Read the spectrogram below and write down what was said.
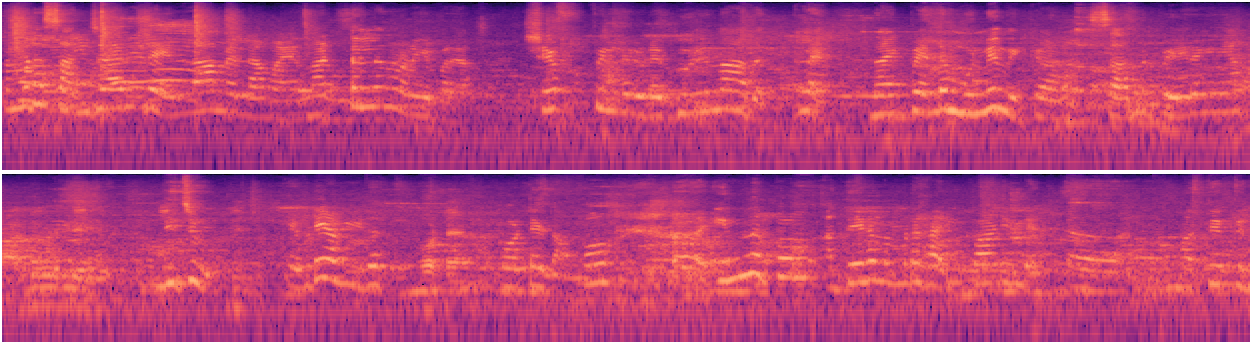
നമ്മുടെ സഞ്ചാരിയുടെ എല്ലാം എല്ലാമായ നട്ടെല്ലെന്ന് വേണമെങ്കിൽ പറയാം. ഷെഫ് പിള്ളരുടെ ഗുരുനാഥൻ അല്ലേ? ഞാൻ ഇപ്പൊ എന്റെ മുന്നിൽ നിൽക്കുകയാണ്. സാറിന്റെ പേരെങ്ങനെയാ? ലിജു. എവിടെയാ വീട്? കോട്ടയത്ത്. അപ്പൊ അപ്പോൾ ഇന്നിപ്പം അദ്ദേഹം നമ്മുടെ ഹരിപ്പാടിന്റെ മധ്യത്തിൽ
